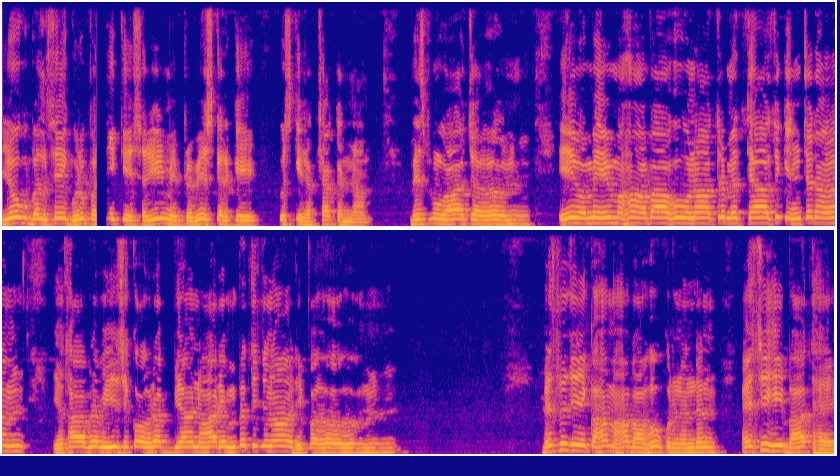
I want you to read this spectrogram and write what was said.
योग बल से गुरुपत्नी के शरीर में प्रवेश करके उसकी रक्षा करना। विस्मुवाच एवमेव महाबाहो नात्र मिथ्यास किंचन, यथा ब्रवीश कौरभ्य नारिम प्रतिजनाधिप। विष्णु जी ने कहा, महाबाहो कुरुनंदन ऐसी ही बात है।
